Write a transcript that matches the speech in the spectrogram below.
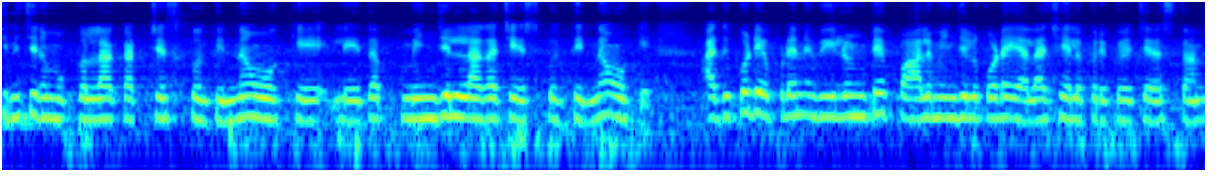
చిన్న చిన్న ముక్కల్లా కట్ చేసుకొని తిన్నా ఓకే. లేదా మింజిల్లాగా చేసుకొని తిన్నా ఓకే. అది కూడా ఎప్పుడైనా వీలుంటే పాల మింజులు కూడా ఎలా చేయాలో ప్రిపేర్ చేస్తాను.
